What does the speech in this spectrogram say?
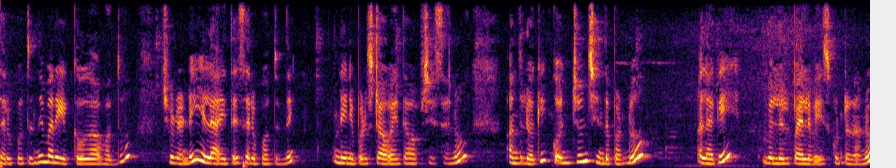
సరిపోతుంది. మరి ఎక్కువగా అవ్వద్దు. చూడండి ఇలా అయితే సరిపోతుంది. నేను ఇప్పుడు స్టవ్ అయితే ఆఫ్ చేశాను. అందులోకి కొంచెం చింతపండు అలాగే వెల్లుల్లిపాయలు వేసుకుంటున్నాను.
